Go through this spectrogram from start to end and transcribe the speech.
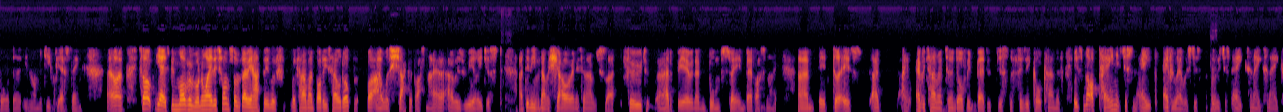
or the you know on the GPS thing. Uh, so yeah, it's been more of a runaway this one. So I'm very happy with with how my body's held up. But I was shattered last night. I, I was really just I didn't even have a shower or anything. I was just like food. I had a beer and then boom straight in bed last night. Um, it uh, it's I, I every time I turned over in bed, just the physical kind of it's not a pain. It's just an ache everywhere. It was just it was just aches and aches and aches.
